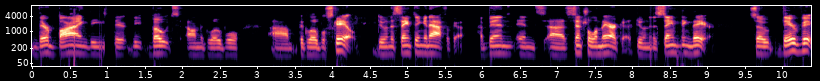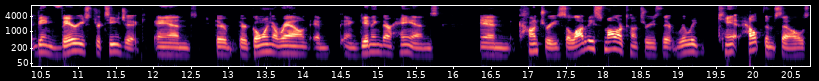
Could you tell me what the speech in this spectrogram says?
They're buying these the votes on the global um, the global scale, doing the same thing in Africa. I've been in uh, Central America, doing the same thing there. So they're ve- being very strategic and they're they're going around and and getting their hands in countries. A lot of these smaller countries that really can't help themselves,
